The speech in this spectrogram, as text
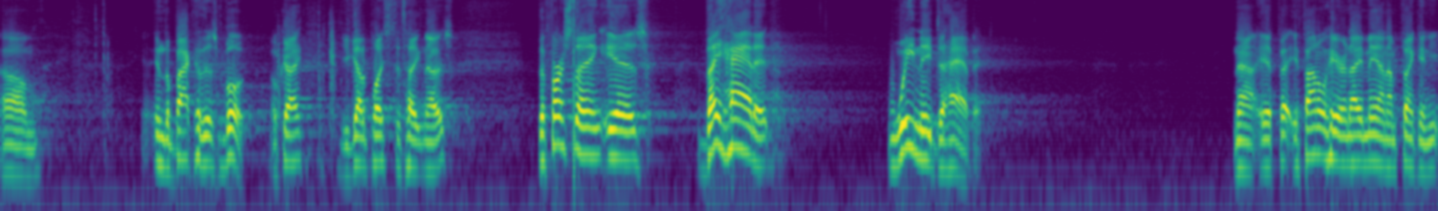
um, in the back of this book, okay? You got a place to take notes. The first thing is they had it, we need to have it. Now, if, if I don't hear an amen, I'm thinking,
